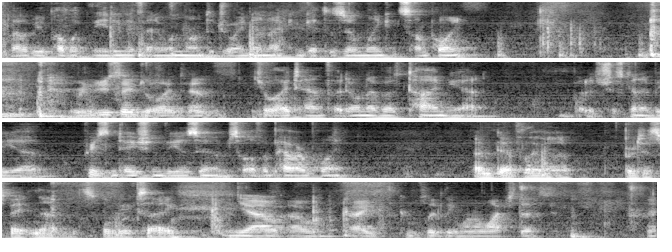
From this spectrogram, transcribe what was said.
That'll be a public meeting. If anyone wanted to join in, I can get the Zoom link at some point. When did you say, July tenth? July tenth, I don't have a time yet, but it's just gonna be a presentation via Zoom, so I'll have a PowerPoint. I'm definitely gonna participate in that. It's gonna be exciting. Yeah, I, I completely wanna watch this. Yeah.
